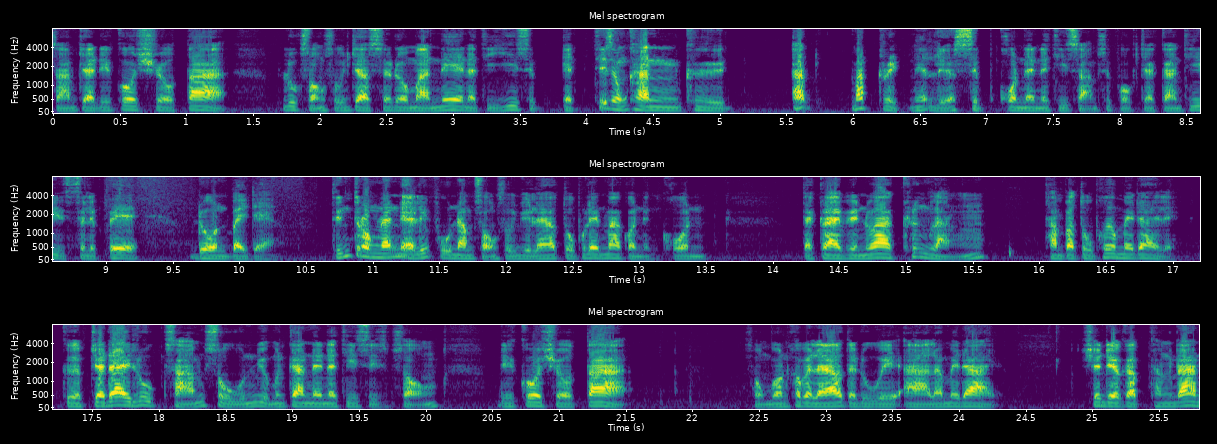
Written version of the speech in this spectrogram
13 จากดิโก้เชลตา ลูก 2-0 จากเซโดมาเน่นาที 21 ที่สำคัญคืออัตมาดริดเนี่ยเหลือ 10 คนในนาที 36 จากการที่เฟลิเป้โดนใบแดง ถึงตรงนั้นเนี่ยลิปูนำ2-0 อยู่แล้วตัวผู้เล่นมากกว่า 1 คน แต่กลายเป็นว่าครึ่งหลังทำประตูเพิ่มไม่ได้เลย เกือบจะได้ลูก 3-0 อยู่เหมือนกันในนาที 42ดิโก้เชลตาส่งบอลเข้าไปแล้วแต่ดู VR แล้วไม่ได้ เช่นเดียวกับทางด้าน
